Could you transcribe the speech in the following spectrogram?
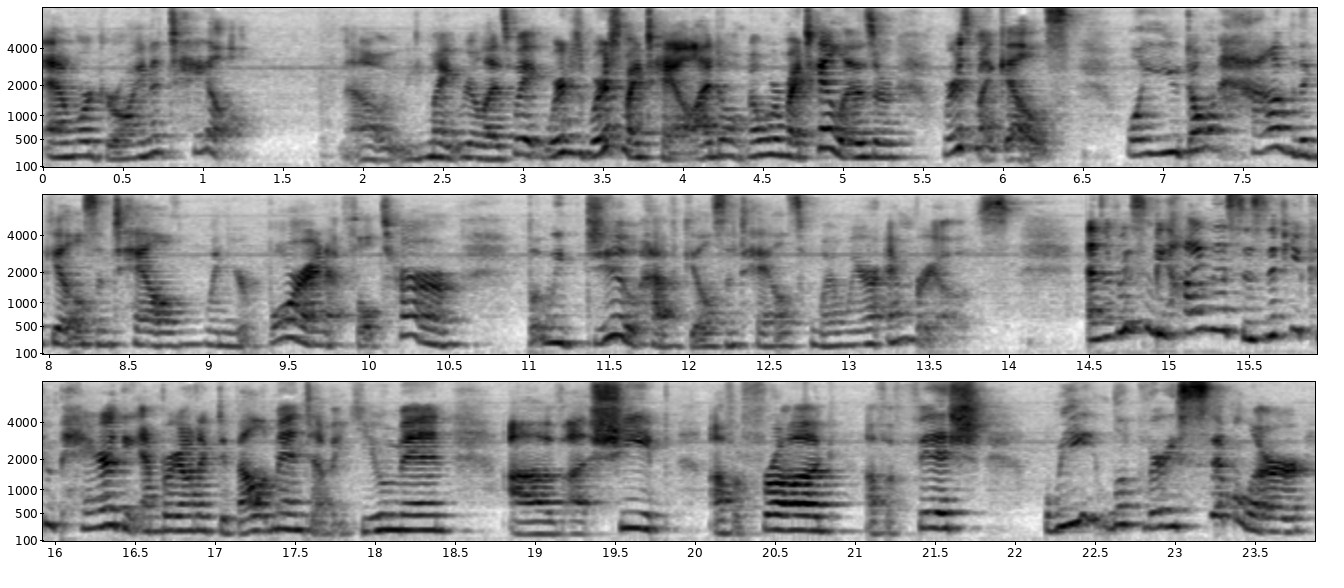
and we're growing a tail. Now you might realize, wait, where's where's my tail? I don't know where my tail is or where's my gills? Well, you don't have the gills and tail when you're born at full term, but we do have gills and tails when we are embryos. And the reason behind this is if you compare the embryonic development of a human, of a sheep, of a frog, of a fish, we look very similar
